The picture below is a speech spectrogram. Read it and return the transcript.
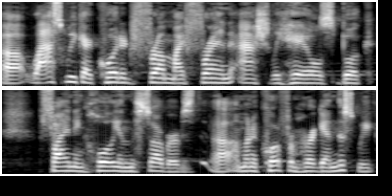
Uh, last week I quoted from my friend Ashley Hales' book, Finding Holy in the Suburbs. Uh, I'm going to quote from her again this week.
